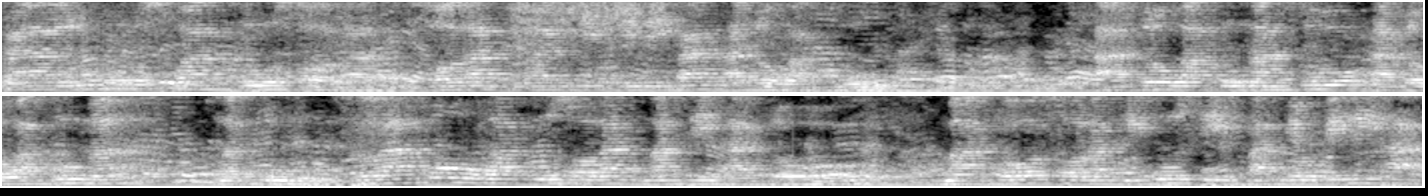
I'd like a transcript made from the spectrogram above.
Kalau waktu sholat, sholat wajib ini kan ada waktu. Ada waktu masuk, ada waktu me- metu. Selama waktu sholat masih ada, maka sholat itu sifatnya pilihan.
